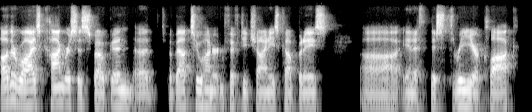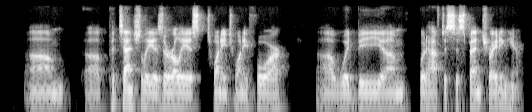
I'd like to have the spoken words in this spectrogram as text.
Otherwise, Congress has spoken uh, about 250 Chinese companies uh, in a, this three-year clock, um, uh, potentially as early as 2024, uh, would be um, would have to suspend trading here.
